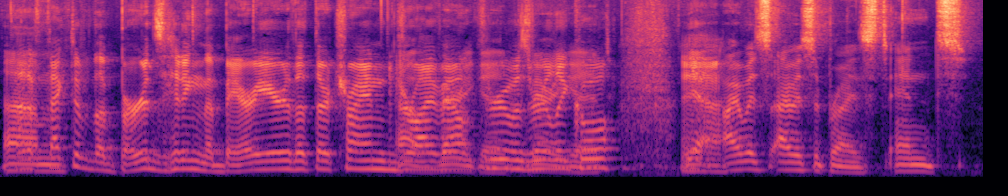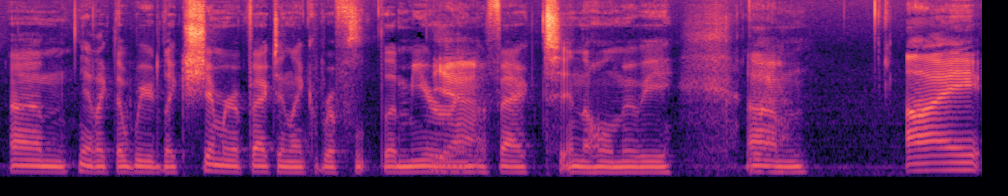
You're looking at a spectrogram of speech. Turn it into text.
that effect of the birds hitting the barrier that they're trying to drive Um, Oh, out good, through was really good. cool yeah. yeah, I was I was surprised, and um, yeah, like the weird like shimmer effect and like refl- the mirroring Yeah. effect in the whole movie. Um, I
